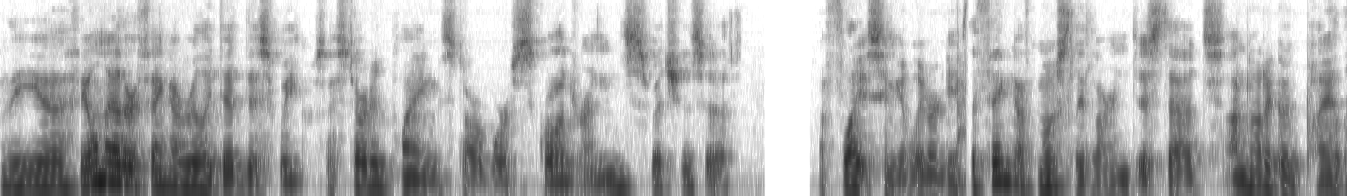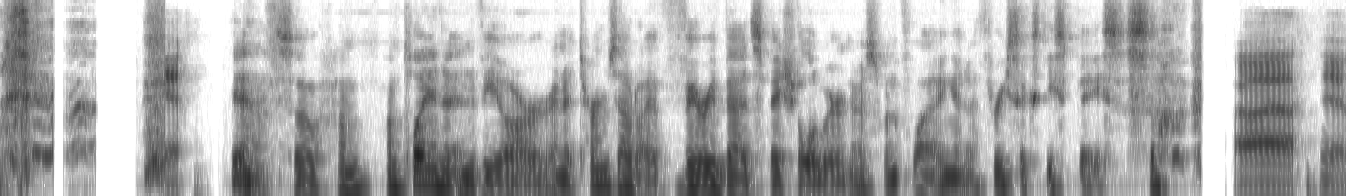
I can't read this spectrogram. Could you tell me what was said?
the uh, the only other thing I really did this week was I started playing Star Wars Squadrons, which is a a flight simulator game. The thing I've mostly learned is that I'm not a good pilot. Yeah. So I'm I'm playing it in VR, and it turns out I have very bad spatial awareness when flying in a 360 space. So Ah, yeah.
